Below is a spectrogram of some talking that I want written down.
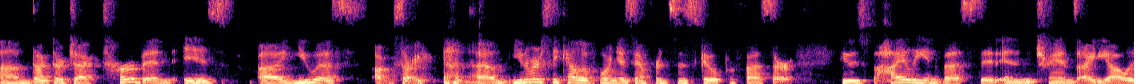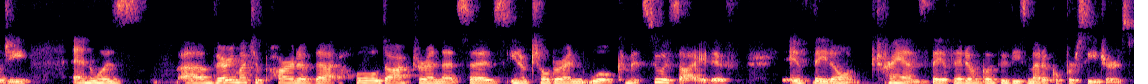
um, Dr. Jack Turban is a U.S. Uh, sorry, um, University of California, San Francisco professor who's highly invested in trans ideology and was uh, very much a part of that whole doctrine that says, you know, children will commit suicide if if they don't trans, they, if they don't go through these medical procedures.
